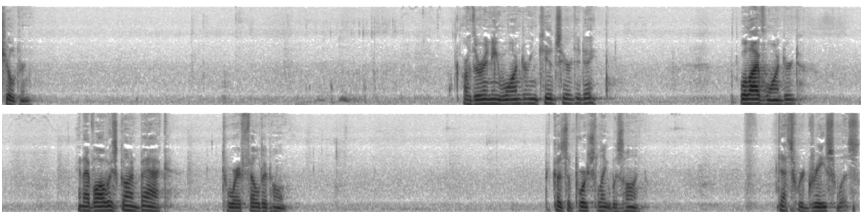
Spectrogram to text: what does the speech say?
children. Are there any wandering kids here today? Well, I've wandered. And I've always gone back to where I felt at home. Because the porch light was on. That's where grace was.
